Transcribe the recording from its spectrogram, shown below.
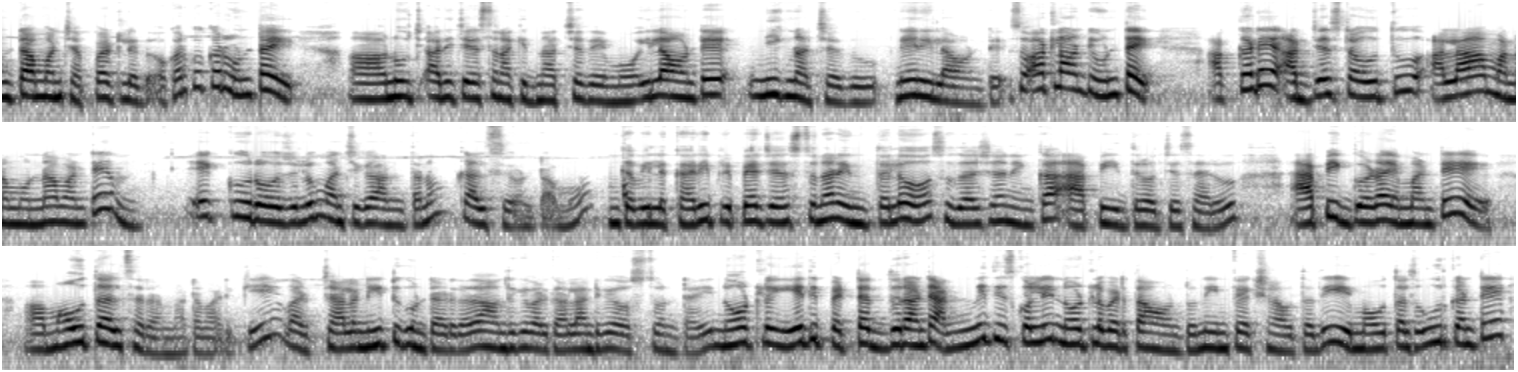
ఉంటామని చెప్పట్లేదు. ఒకరికొకరు ఉంటాయి. నువ్వు అది చేస్తే నాకు ఇది నచ్చదేమో ఇలా ఉంటే నీకు నచ్చదు నేను ఇలా ఉంటే. సో అట్లాంటివి ఉంటాయి. అక్కడే అడ్జస్ట్ అవుతూ అలా మనం ఉన్నామంటే ఎక్కువ రోజులు మంచిగా అంతనం కలిసి ఉంటాము. ఇంకా వీళ్ళు కర్రీ ప్రిపేర్ చేస్తున్నారు. ఇంతలో సుదర్శన్ ఇంకా యాపీ ఇద్దరు వచ్చేసారు. యాపీకి కూడా ఏమంటే మౌత్ అల్సర్ అనమాట వాడికి. వాడికి చాలా నీట్గా ఉంటాడు కదా అందుకే వాడికి అలాంటివే వస్తుంటాయి. నోట్లో ఏది పెట్టద్దురా అంటే అన్నీ తీసుకెళ్ళి నోట్లో పెడతా ఉంటుంది ఇన్ఫెక్షన్ అవుతుంది. మౌత్ అల్సర్ ఊరికంటే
